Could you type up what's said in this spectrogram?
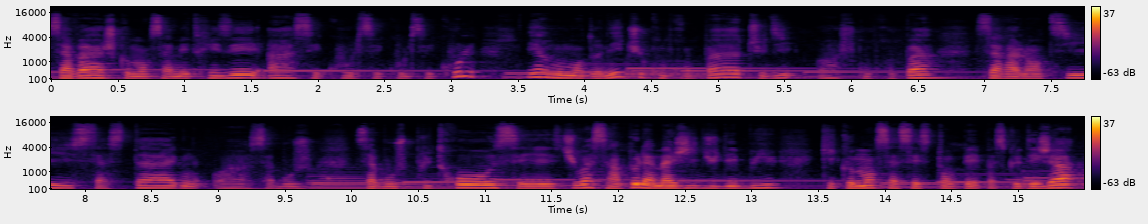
ça va, je commence à maîtriser. Ah, c'est cool, c'est cool, c'est cool. Et à un moment donné, tu comprends pas, tu dis, oh, je comprends pas, ça ralentit, ça stagne, oh, ça bouge, ça bouge plus trop. C'est, tu vois, c'est un peu la magie du début qui commence à s'estomper. Parce que déjà,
